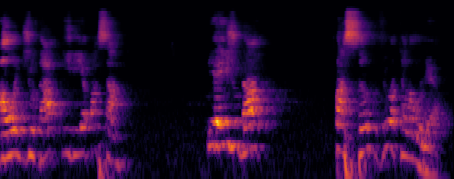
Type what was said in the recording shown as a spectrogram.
aonde Judá iria passar. E aí Judá, passando, viu aquela mulher,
